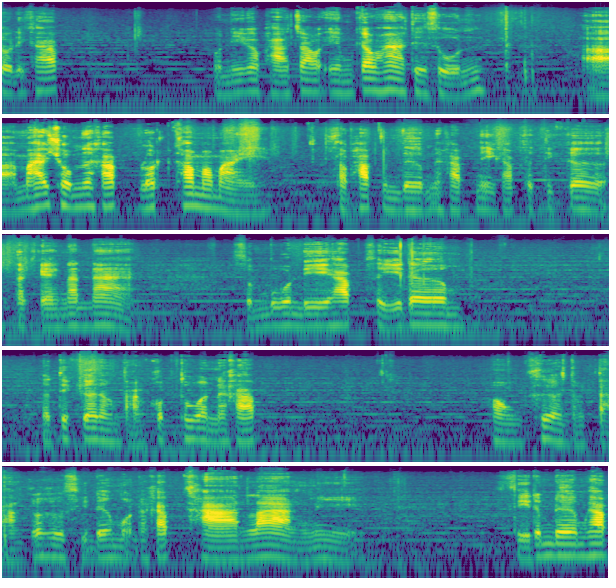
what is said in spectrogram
สวัสดีครับ วันนี้ก็พาเจ้า M9540 มาให้ชมนะครับ รถเข้ามาใหม่ สภาพเดิมๆนะครับ นี่ครับสติกเกอร์ตะแกรงด้านหน้า สมบูรณ์ดีครับ สีเดิม สติกเกอร์ต่างๆ ครบถ้วนนะครับ ห้องเครื่องต่างๆ ก็คือสีเดิมหมดนะครับ คานล่างนี่ สีเดิมๆครับ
